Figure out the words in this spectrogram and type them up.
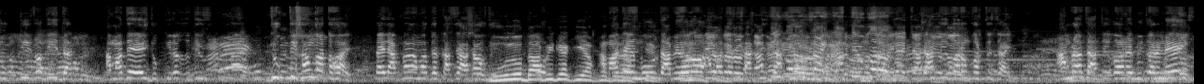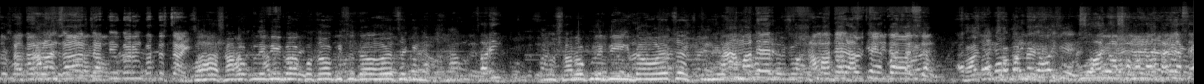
যুক্তি যদি আমাদের এই যুক্তিটা যদি যুক্তিসঙ্গত হয় তাহলে আপনারা আমাদের কাছে আসা উচিত। মূল দাবিটা কি আমাদের মূল দাবি হলো আমাদের জাতীয়করণ। করতে চাই। আমরা জাতীয়করণের ভিতরে নেই। জাতীয়করণ করতে চাই। কোনো স্মারকলিপি বা কোথাও কিছু দেওয়া হয়েছে কিনা? সরি কোনো স্মারকলিপি দেওয়া হয়েছে? আমাদের আমাদের আজকে ছয়জন সমন্বয়কারী আছে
